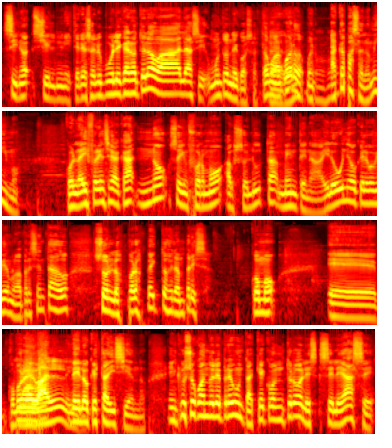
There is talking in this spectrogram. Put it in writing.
si, no- si el Ministerio de Salud Pública no te lo avala, si, un montón de cosas. ¿Estamos de acuerdo? Bueno, acá pasa lo mismo. Con la diferencia que acá no se informó absolutamente nada. Y lo único que el gobierno ha presentado son los prospectos de la empresa. Como, eh, Como prueba y- de lo que está diciendo. Incluso cuando le pregunta qué controles se le hace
